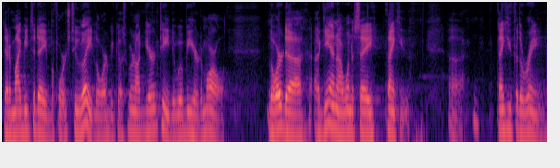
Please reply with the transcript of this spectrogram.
that it might be today before it's too late, Lord, because we're not guaranteed that we'll be here tomorrow. Lord, uh, again, I want to say thank you. Thank you for the rain.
